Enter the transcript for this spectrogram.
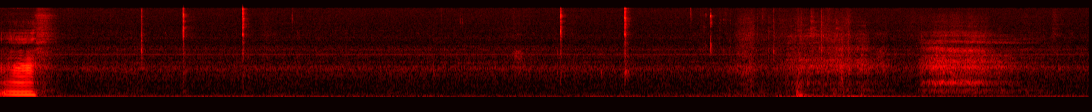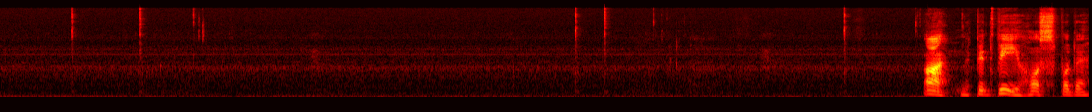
М. А, не підбій, господи.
